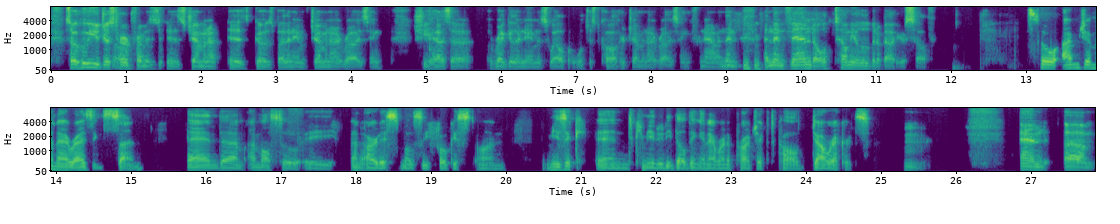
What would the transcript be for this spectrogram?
Right. So who you just so. heard from is is Gemini is goes by the name of Gemini Rising. She has a, a, regular name as well, but we'll just call her Gemini Rising for now. And then and then Vandal, tell me a little bit about yourself. So I'm Gemini Rising's son, and um, I'm also a an artist, mostly focused on music and community building, and I run a project called DAO Records. Hmm. And um,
